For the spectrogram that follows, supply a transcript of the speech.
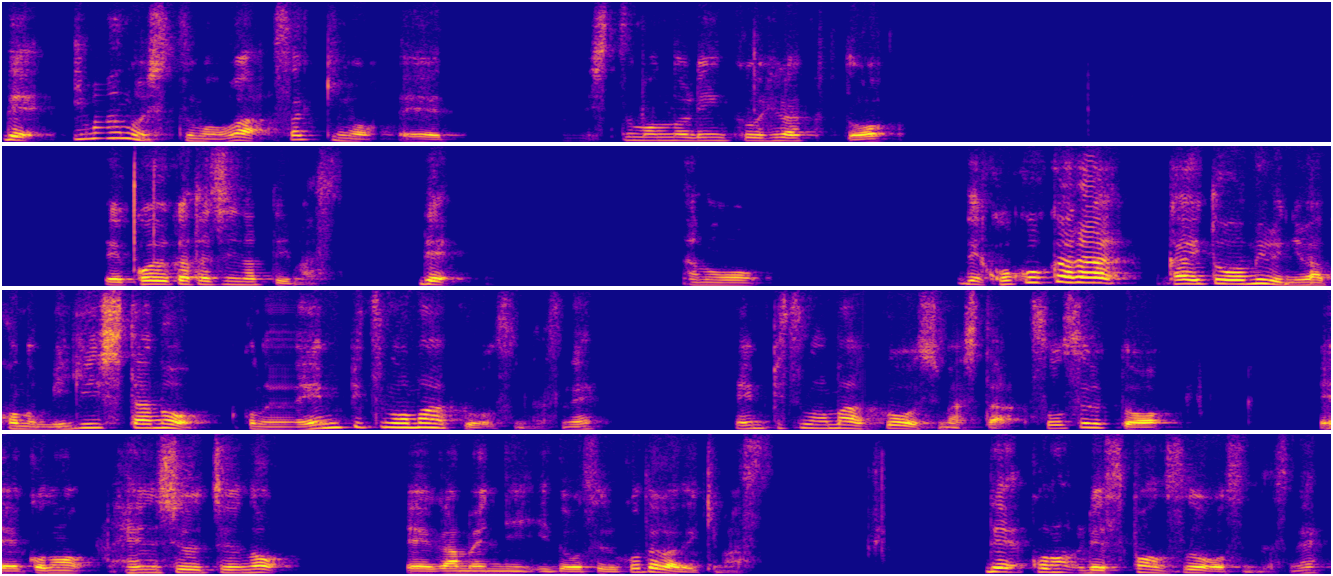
で、今の質問は、さっきの、えー、質問のリンクを開くと、えー、こういう形になっています。で、あの、で、ここから回答を見るには、この右下のこの鉛筆のマークを押すんですね。鉛筆のマークを押しました。そうすると、えー、この編集中の画面に移動することができます。で、このレスポンスを押すんですね。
